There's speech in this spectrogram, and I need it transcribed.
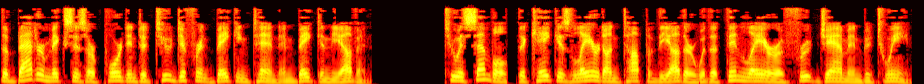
The batter mixes are poured into two different baking tin and baked in the oven. To assemble, the cake is layered on top of the other with a thin layer of fruit jam in between.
